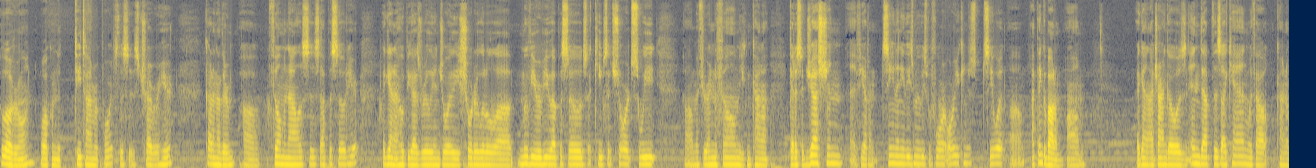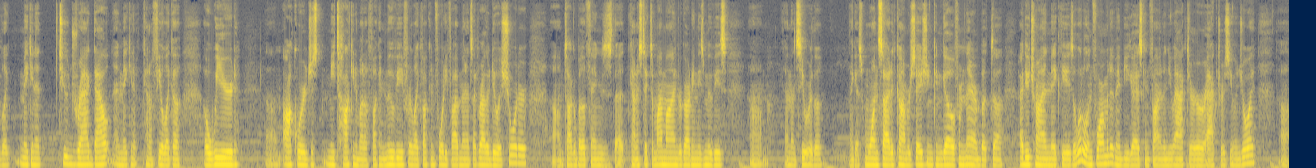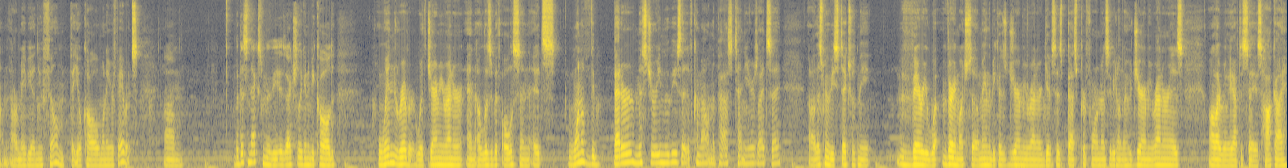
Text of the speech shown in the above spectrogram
Hello, everyone. Welcome to Tea Time Reports. This is Trevor here. Got another uh, film analysis episode here. Again, I hope you guys really enjoy these shorter little uh, movie review episodes. It keeps it short, sweet. Um, if you're into film, you can kind of get a suggestion if you haven't seen any of these movies before, or you can just see what uh, I think about them. Um, again, I try and go as in depth as I can without kind of like making it too dragged out and making it kind of feel like a a weird, um, awkward, just me talking about a fucking movie for like fucking 45 minutes. I'd rather do it shorter, um, talk about the things that kind of stick to my mind regarding these movies, um, and then see where the, I guess, one sided conversation can go from there. But uh, I do try and make these a little informative. Maybe you guys can find a new actor or actress you enjoy, um, or maybe a new film that you'll call one of your favorites. Um, but this next movie is actually going to be called Wind River with Jeremy Renner and Elizabeth Olsen. It's one of the better mystery movies that have come out in the past 10 years, I'd say. Uh, this movie sticks with me very very much so, mainly because Jeremy Renner gives his best performance. If you don't know who Jeremy Renner is, all I really have to say is Hawkeye.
